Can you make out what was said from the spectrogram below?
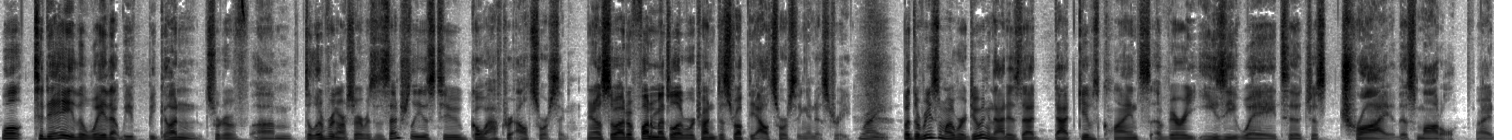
Well, today, the way that we've begun sort of um, delivering our service essentially is to go after outsourcing. You know, so at a fundamental level, we're trying to disrupt the outsourcing industry. Right. But the reason why we're doing that is that that gives clients a very easy way to just try this model. Right.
